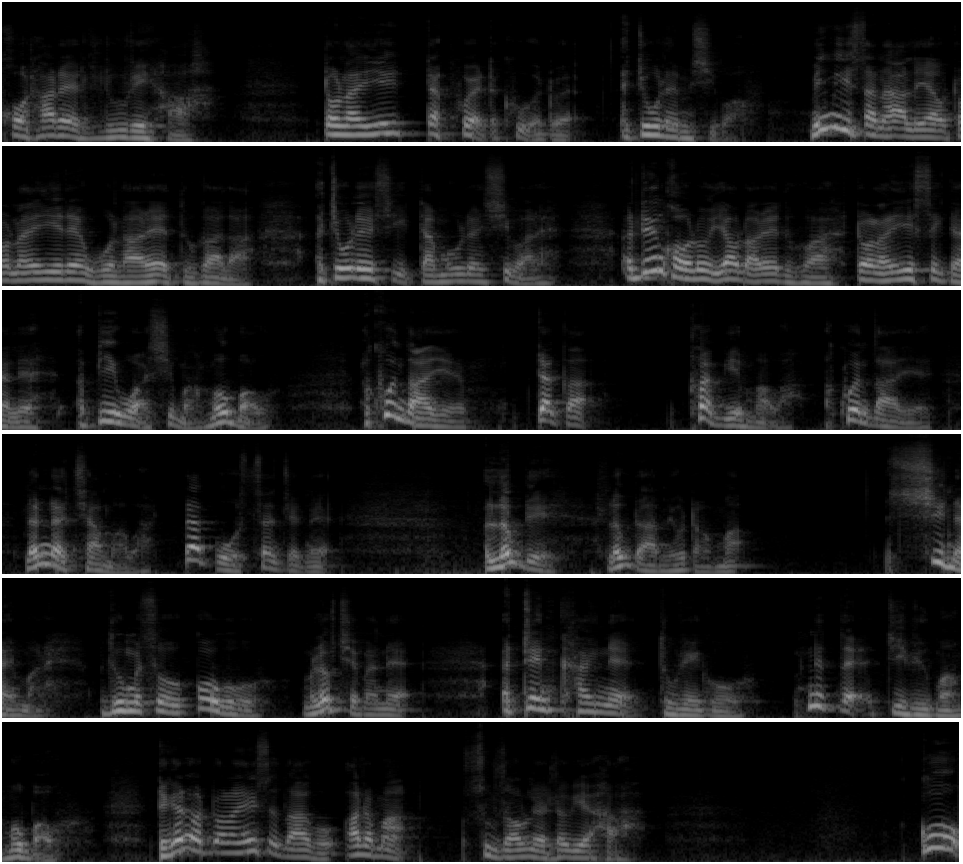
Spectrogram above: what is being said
ခေါ်ထားတဲ့လူတွေဟာတော်လန်ရေးတက်ဖွဲ့တစ်ခုအတွက်အကျိုးလည်းမရှိပါဘူး မိမိဆန္ဒအလျောက်တော်လန်ရေးတဲ့ဝင်လာတဲ့သူကလာအကျိုးလည်းရှိတန်ဖိုးလည်းရှိပါတယ်အတင်းခေါ်လို့ရောက်လာတဲ့သူဟာတော်လန်ရေးစိတ်ဓာတ်လည်းအပြည့်အဝရှိမှာမဟုတ်ပါဘူးအခွင့်အာဏာရင်တက်ကထွက်ပြေးမှာပါအခွင့်အာဏာရင်လက်နက်ချမှာပါတက်ကိုစန့်ကျင်တဲ့အလုပ်တွေလုပ်တာမျိုးတောင်မှရှိနိုင်ပါတယ်ဘယ်သူမဆိုကိုယ့်ကိုမလုပ်ချင်မနဲ့အတင်းခိုင်းတဲ့သူတွေကိုနှစ်သက်ကြည့်ပြမှာမဟုတ်ပါဘူးတကယ်တော့တော်လိုင်းရေးစစ်သားကိုအာဓမ္မစုဆောင်းတဲ့လုပ်ရဟာကိုယ်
